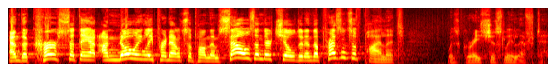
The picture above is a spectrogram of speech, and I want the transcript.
And the curse that they had unknowingly pronounced upon themselves and their children in the presence of Pilate was graciously lifted.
